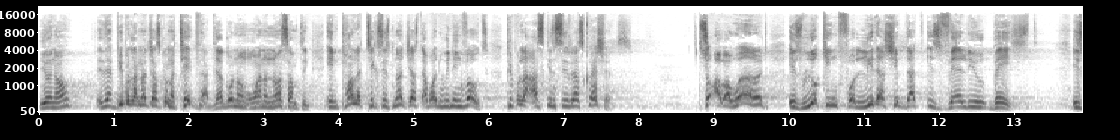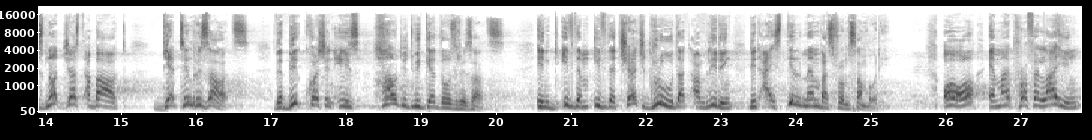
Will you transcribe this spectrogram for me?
You know, people are not just going to take that, they're going to want to know something. In politics, it's not just about winning votes, people are asking serious questions. So, our world is looking for leadership that is value based. It's not just about getting results. The big question is how did we get those results? in, if, the, if the church grew that I'm leading, did I steal members from somebody? Or am I prophesying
